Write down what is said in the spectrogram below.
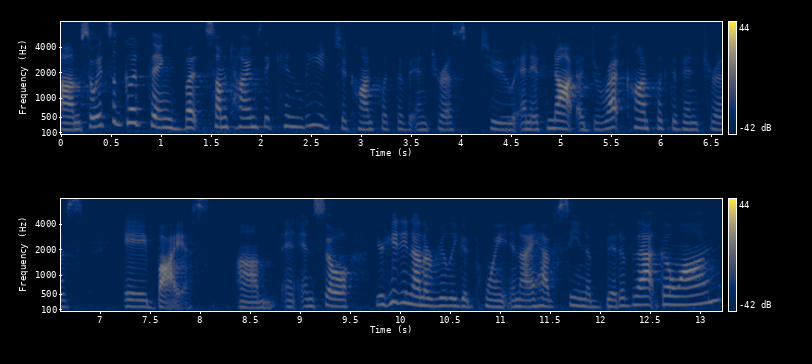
Um, so it's a good thing, but sometimes it can lead to conflict of interest, to, and if not a direct conflict of interest, a bias. Um, and, and so you're hitting on a really good point, and I have seen a bit of that go on.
